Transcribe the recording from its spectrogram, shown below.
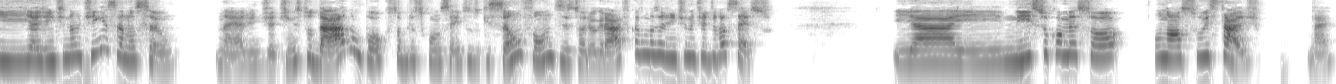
E a gente não tinha essa noção né? A gente já tinha estudado um pouco sobre os conceitos do que são fontes historiográficas, mas a gente não tinha tido acesso. E aí nisso começou o nosso estágio, né?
